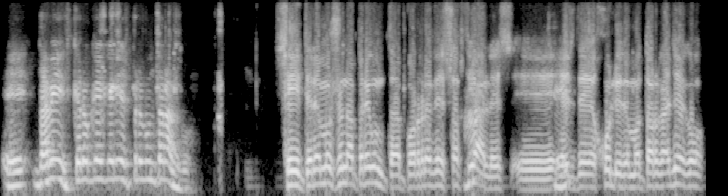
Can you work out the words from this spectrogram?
Eh, David, creo que querías preguntar algo. Sí, tenemos una pregunta por redes sociales. eh, Sí. Es de Julio de Motor Gallego.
